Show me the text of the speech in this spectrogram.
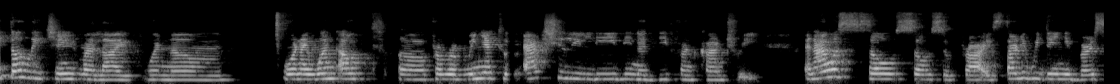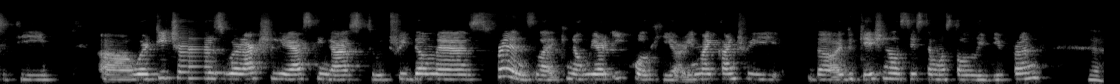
it totally changed my life when um, when i went out uh, from romania to actually live in a different country. And i was so so surprised. Starting with the university uh, where teachers were actually asking us to treat them as friends, like, you know, we are equal here. In my country, the educational system was totally different. Yeah.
